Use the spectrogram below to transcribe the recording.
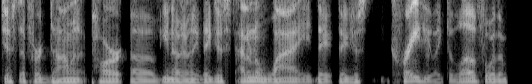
just a predominant part of you know I mean? they just I don't know why they they're just crazy like the love for them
